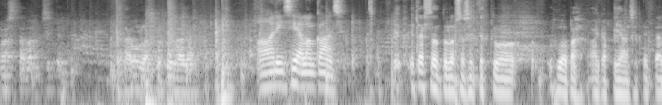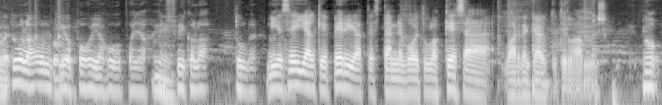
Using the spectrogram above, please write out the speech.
Vastaava sitten tätä ullastotilaa. Aa niin, siellä on kans. Ja, ja tässä on tulossa sitten tuo huopa aika pian sitten tälle. No, tuolla onkin jo pohjahuopa ja mm. ensi viikolla tulee. Niin ja sen jälkeen periaatteessa tänne voi tulla kesää varten käyttötilaa myös. No,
